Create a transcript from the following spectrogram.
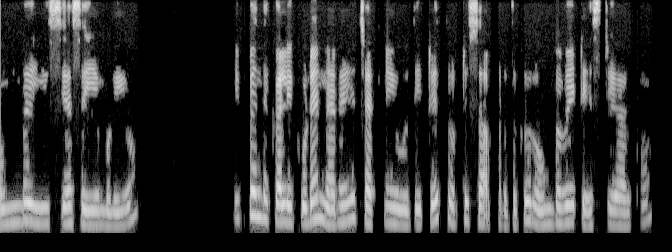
ரொம்ப ஈஸியாக செய்ய முடியும். இப்போ இந்த களி கூட நிறைய சட்னி ஊற்றிட்டு தொட்டு சாப்பிட்றதுக்கு ரொம்பவே டேஸ்டியாக இருக்கும்.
